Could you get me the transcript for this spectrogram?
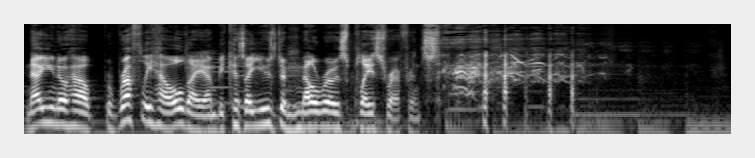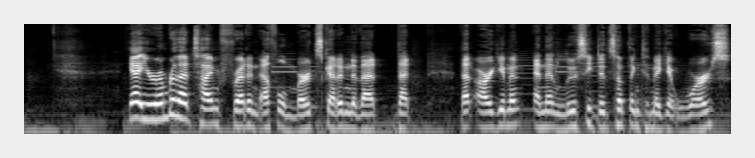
now you know how roughly how old I am because I used a Melrose Place reference. yeah, you remember that time Fred and Ethel Mertz got into that that that argument and then Lucy did something to make it worse?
